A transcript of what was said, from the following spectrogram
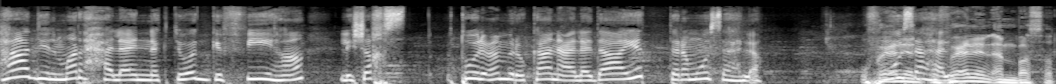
هذه المرحلة إنك توقف فيها لشخص طول عمره كان على diet ترى مو سهلة وفعلا سهل. وفعلا انبسط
